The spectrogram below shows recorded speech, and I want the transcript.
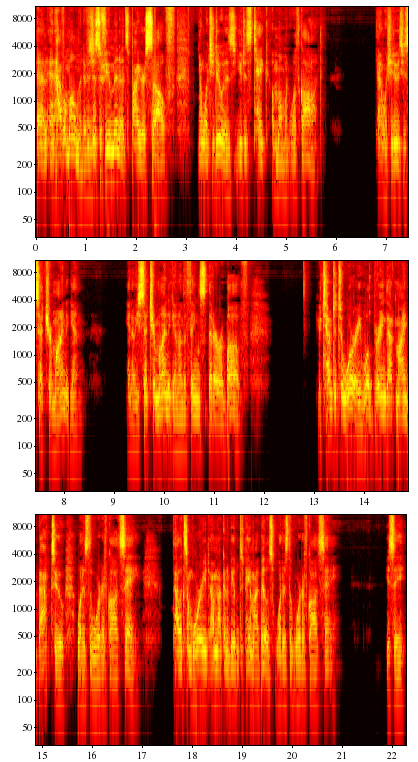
and, and have a moment. If it's just a few minutes by yourself, and what you do is you just take a moment with God. And what you do is you set your mind again. You know, you set your mind again on the things that are above. You're tempted to worry. Well, bring that mind back to what does the Word of God say? Alex, I'm worried I'm not going to be able to pay my bills. What does the Word of God say? You see,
